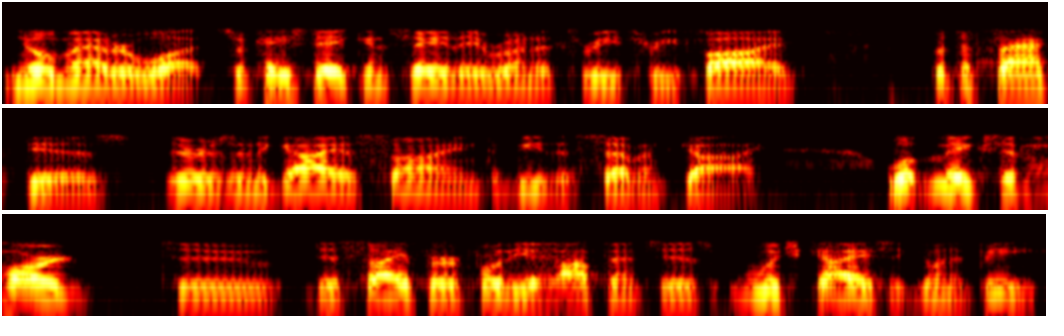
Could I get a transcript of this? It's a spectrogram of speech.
no matter what. So K State can say they run a 3 3 5, but the fact is there isn't a guy assigned to be the seventh guy. What makes it hard to decipher for the offense is which guy is it going to be?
